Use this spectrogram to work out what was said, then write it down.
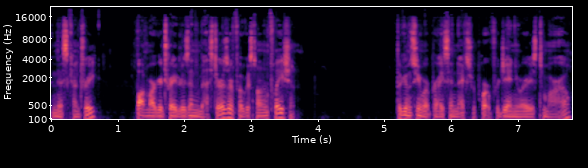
in this country, bond market traders and investors are focused on inflation. The Consumer Price Index report for January is tomorrow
